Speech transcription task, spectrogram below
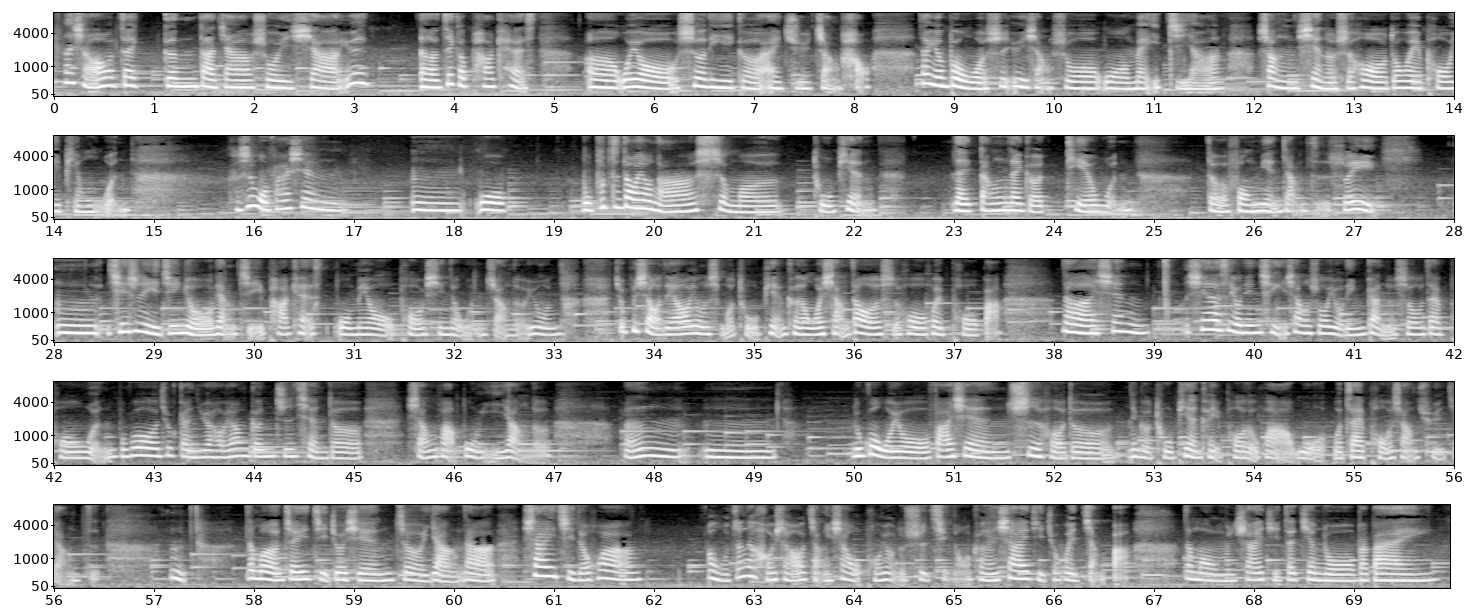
那想要再跟大家说一下，因为呃这个 podcast，呃我有设立一个 IG 账号。那原本我是预想说，我每一集啊上线的时候都会 po 一篇文。可是我发现，嗯，我。我不知道要拿什么图片来当那个贴文的封面这样子，所以，嗯，其实已经有两集 podcast 我没有剖新的文章了，因为我 就不晓得要用什么图片，可能我想到的时候会剖吧。那现现在是有点倾向说有灵感的时候再剖文，不过就感觉好像跟之前的想法不一样了。反正，嗯，如果我有发现适合的那个图片可以 PO 的话，我我再 PO 上去这样子。嗯，那么这一集就先这样。那下一集的话，哦，我真的好想要讲一下我朋友的事情哦，可能下一集就会讲吧。那么我们下一集再见喽，拜拜。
